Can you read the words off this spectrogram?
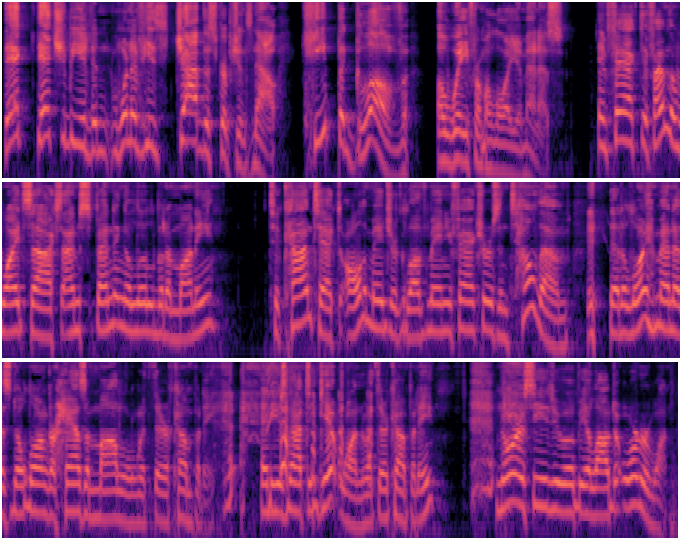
that that should be one of his job descriptions now. Keep the glove away from Eloy Jimenez. In fact, if I'm the White Sox, I'm spending a little bit of money to contact all the major glove manufacturers and tell them that Eloy Jimenez no longer has a model with their company, and he is not to get one with their company nor is he will be allowed to order one.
